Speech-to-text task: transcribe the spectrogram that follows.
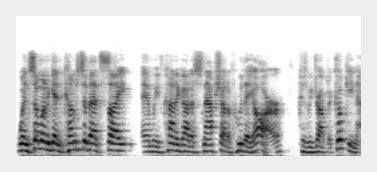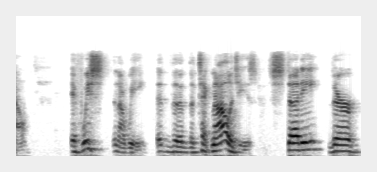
when someone again comes to that site and we've kind of got a snapshot of who they are because we dropped a cookie now, if we not we the the technologies study their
